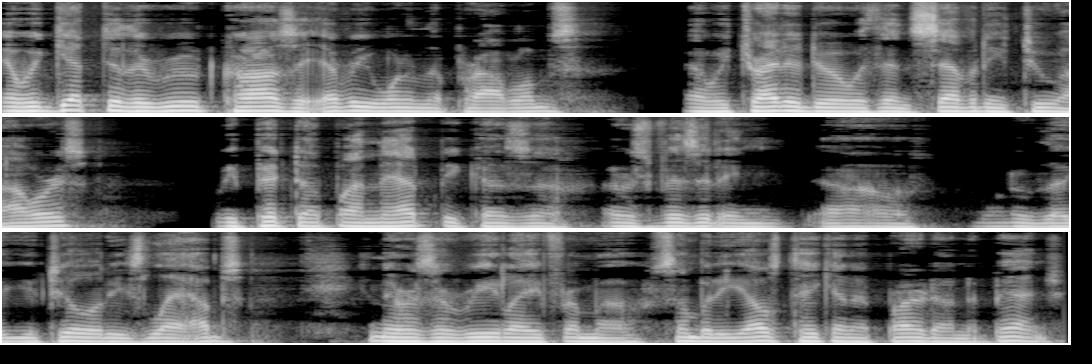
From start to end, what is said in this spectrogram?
And we get to the root cause of every one of the problems. Uh, we try to do it within 72 hours. We picked up on that because uh, I was visiting one of the utilities labs, and there was a relay from somebody else taking apart on the bench.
